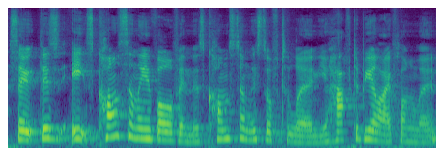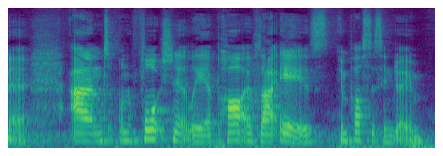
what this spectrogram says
So there's it's constantly evolving. There's constantly stuff to learn. You have to be a lifelong learner. And unfortunately, a part of that is imposter syndrome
